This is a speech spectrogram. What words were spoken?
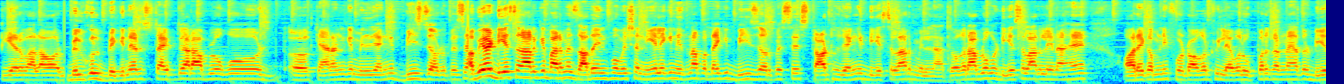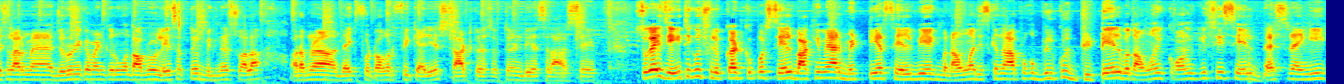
टीयर वाला और बिल्कुल बिगिनर्स टाइप तो यार आप लोगों को कैनन के मिल जाएँगे बीस हज़ार रुपये से। अभी यार डीएसएलआर के बारे में ज़्यादा इन्फॉर्मेशन नहीं है, लेकिन इतना पता है कि बीस हज़ार रुपये से स्टार्ट हो जाएँगे डीएसएलआर मिलना है। तो अगर आप लोगों को डीएसएलआर लेना है और एक अपनी फोटोग्राफी लेवल ऊपर करना है तो डी मैं ज़रूर रिकमेंड करूँगा तो आप लोग ले सकते हो बिगनर्स वाला और अपना लाइक फोटोग्राफी कैरियर स्टार्ट कर सकते हो डी से। सो गाइज़ यही थी कुछ फ्लिपकार्ट के ऊपर सेल बाकी मैं यार मिड टीयर सेल भी एक बनाऊँगा, जिसके अंदर आप लोग को बिल्कुल डिटेल बताऊँगा कि कौन किसी सेल बेस्ट रहेंगी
